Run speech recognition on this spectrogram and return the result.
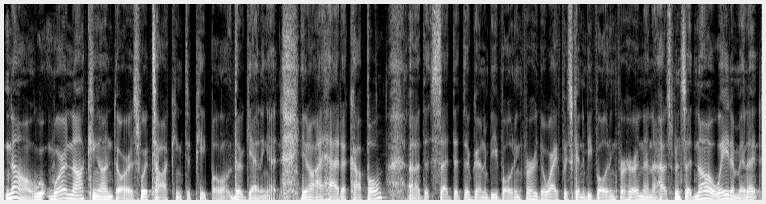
No, we're knocking on doors. We're talking to people. They're getting it. You know, I had a couple uh, that said that they're going to be voting for her. The wife was going to be voting for her, and then the husband said, "No, wait a minute.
